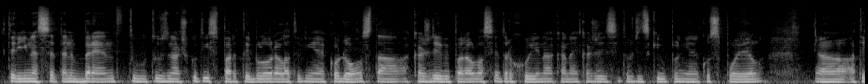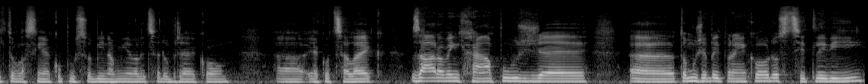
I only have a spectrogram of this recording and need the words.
který nese ten brand, tu, tu značku té Sparty, bylo relativně jako dost a, a každý vypadal vlastně trochu jinak a ne každý si to vždycky úplně jako spojil. Uh, a teď to vlastně jako působí na mě velice dobře jako, jako celek. Zároveň chápu, že eh, to může být pro někoho dost citlivý,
